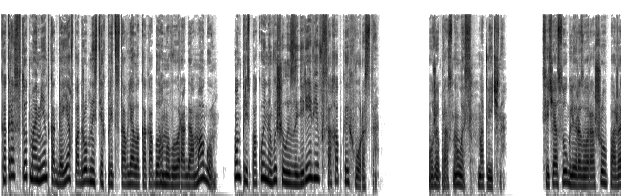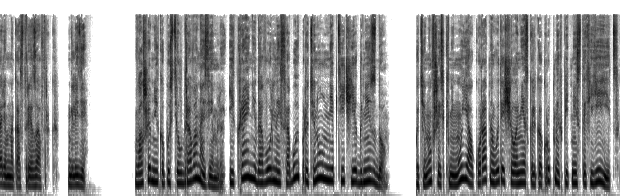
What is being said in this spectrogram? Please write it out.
Как раз в тот момент, когда я в подробностях представляла, как обламываю рога магу, он преспокойно вышел из-за деревьев с охапкой хвороста. Уже проснулась? Отлично. Сейчас угли разворошу, пожарим на костре завтрак. Гляди. Волшебник опустил дрова на землю и, крайне довольный собой, протянул мне птичье гнездо. Потянувшись к нему, я аккуратно вытащила несколько крупных пятнистых яиц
